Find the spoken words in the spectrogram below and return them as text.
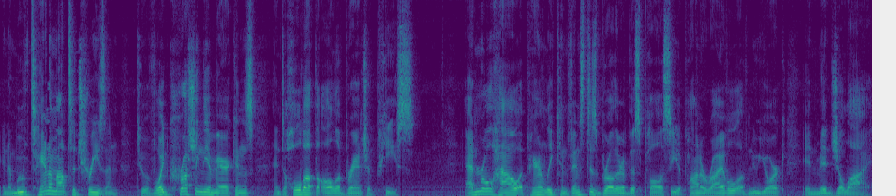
in a move tantamount to treason, to avoid crushing the Americans and to hold out the olive branch of peace. Admiral Howe apparently convinced his brother of this policy upon arrival of New York in mid July,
